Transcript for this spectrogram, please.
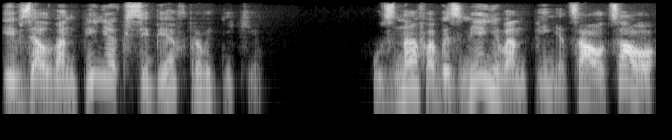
и взял Ван Пиня к себе в проводники. Узнав об измене Ван Пиня, Цао-Цао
